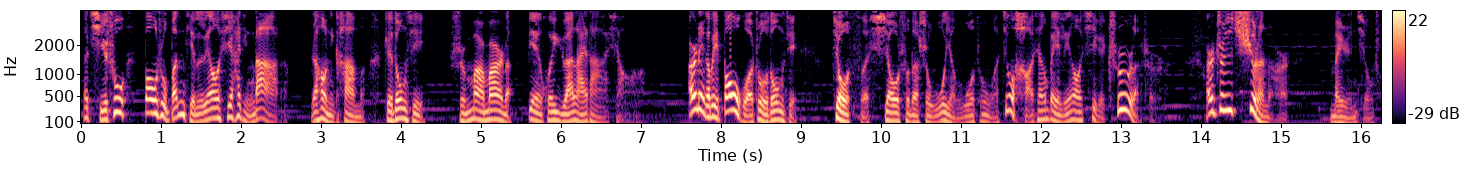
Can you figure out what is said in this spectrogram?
那起初包住本体的零幺七还挺大的，然后你看吧，这东西是慢慢的变回原来大小了，而那个被包裹住的东西。就此消失的是无影无踪啊，就好像被零幺七给吃了似的。而至于去了哪儿，没人清楚。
